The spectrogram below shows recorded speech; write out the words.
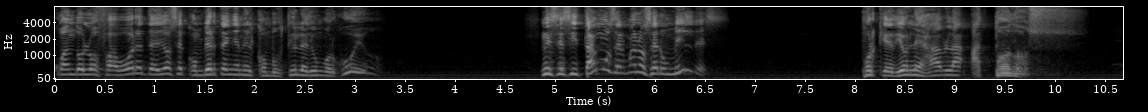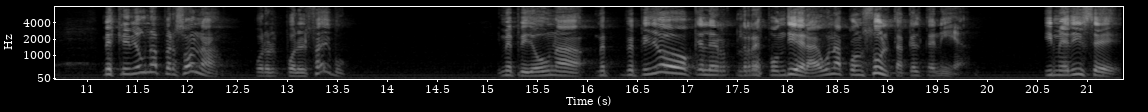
cuando los favores de Dios se convierten en el combustible de un orgullo. Necesitamos, hermanos, ser humildes. Porque Dios les habla a todos. Me escribió una persona por por el Facebook y me pidió una, me, pidió que le respondiera a una consulta que él tenía. Y me dice,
